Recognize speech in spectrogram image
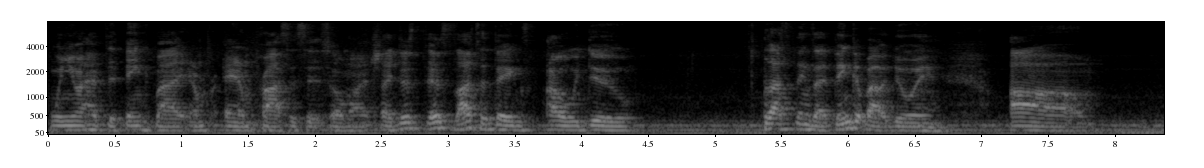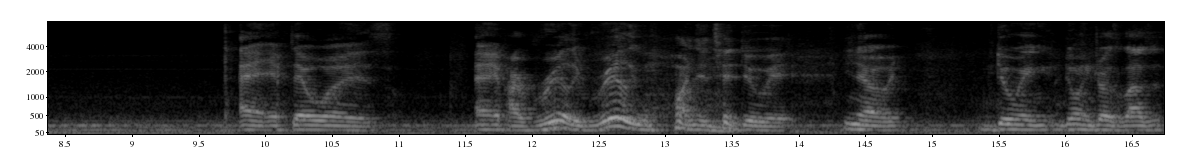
when you don't have to think about it and, and process it so much. Like there's there's lots of things I would do, lots of things I think about doing, um, and if there was, and if I really really wanted to do it, you know, doing doing drugs allows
